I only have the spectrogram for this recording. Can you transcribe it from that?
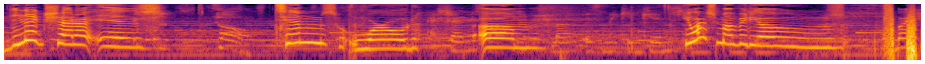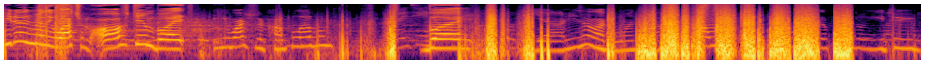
The next shout out is Tim's World. Um, love is making kids. he watched my videos. but he doesn't really watch them often, but he watches a couple of them. But yeah, he's at like one thousand on YouTube.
